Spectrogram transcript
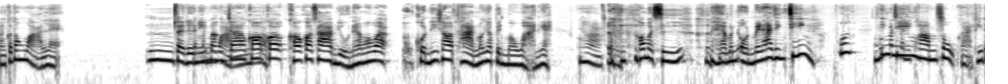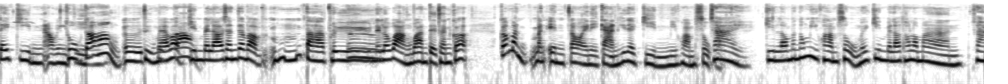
มันก็ต้องหวานแหละ อืม แต่เดี๋ยวนี้แต่มันบางเจ้าก็หวานแบบก็เขาก็ทราบอยู่นะ เพราะว่าคนที่ชอบทานมักจะเป็นเบาหวานไงค่ะเออเขามาซื้อแหมมันอดไม่ได้จริง ๆพูดจ มันริเป็นงความสุขอะที่ได้กินเอาจริงๆถูกต้องเออถึงแม้ถูกแบต้บองกินไปแล้วฉันจะแบบอื้อหือตาปลือเออในระหว่างวัน แต่ฉันก็ก็มันมันเอนจอยในการที่จะกินมีความสุขๆใช่อะกินแล้วมันต้องมีความสุขไม่กินไปแล้วทรมาน ใช่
